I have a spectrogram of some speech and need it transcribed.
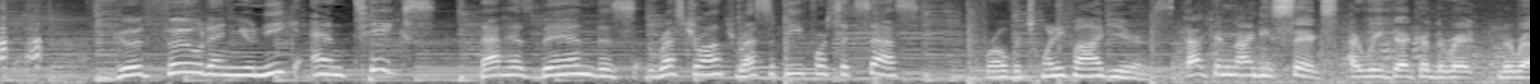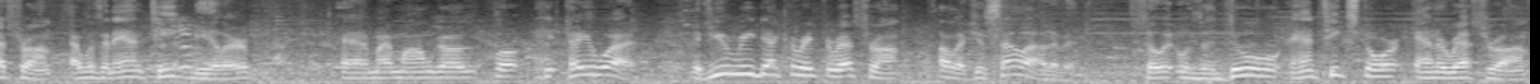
Good food and unique antiques. That has been this restaurant's recipe for success for over 25 years. Back in 96, I redecorated the, re the restaurant. I was an antique dealer, and my mom goes, well, tell you what, if you redecorate the restaurant, I'll let you sell out of it. So it was a dual antique store and a restaurant,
